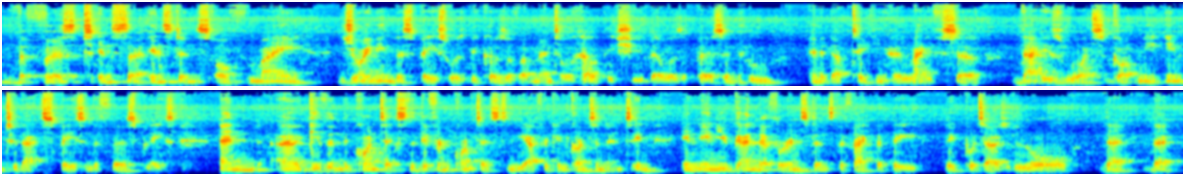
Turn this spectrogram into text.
the first insta- instance of my joining the space was because of a mental health issue. There was a person who ended up taking her life. So that is what got me into that space in the first place. And uh, given the context, the different context in the African continent, in, in, in Uganda, for instance, the fact that they, they put out a law that, that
